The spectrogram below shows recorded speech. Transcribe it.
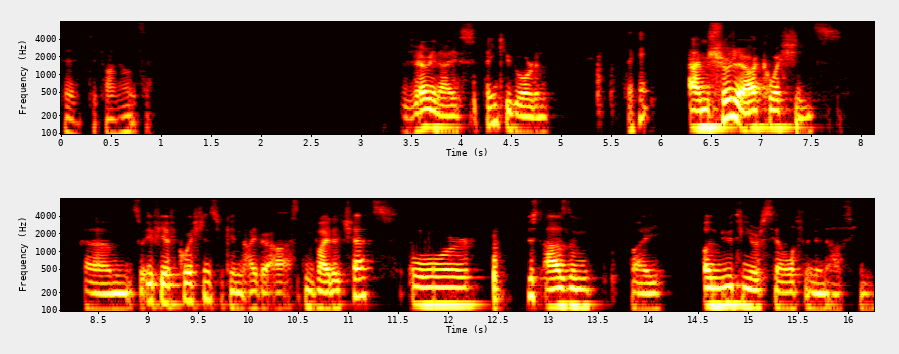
to, to try and answer. Very nice. Thank you, Gordon. It's okay. I'm sure there are questions. Um, so if you have questions, you can either ask them via the chat or just ask them by unmuting yourself and then asking.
